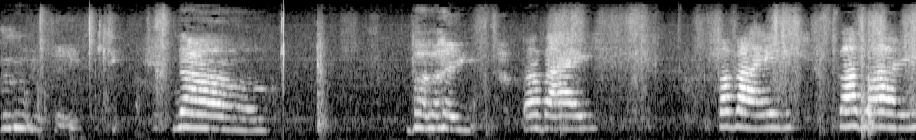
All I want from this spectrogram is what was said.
no. Bye bye. Bye bye. Bye bye. Bye bye.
